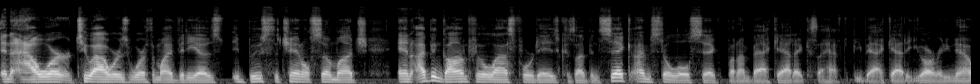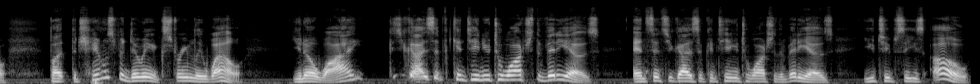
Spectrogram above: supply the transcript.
an hour or two hours worth of my videos. It boosts the channel so much. And I've been gone for the last four days because I've been sick. I'm still a little sick, but I'm back at it because I have to be back at it. You already know. But the channel's been doing extremely well. You know why? Because you guys have continued to watch the videos. And since you guys have continued to watch the videos, YouTube sees, oh,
